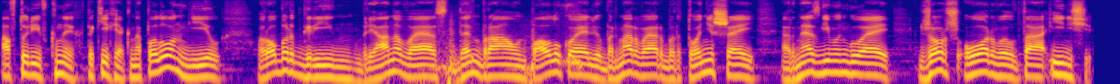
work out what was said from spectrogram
авторів книг, таких як Наполеон Гіл, Роберт Грін, Бріана Вест, Ден Браун, Пауло Коелю, Бернар Вербер, Тоні Шей, Ернест Гімінгуей, Джордж Орвел та інші.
